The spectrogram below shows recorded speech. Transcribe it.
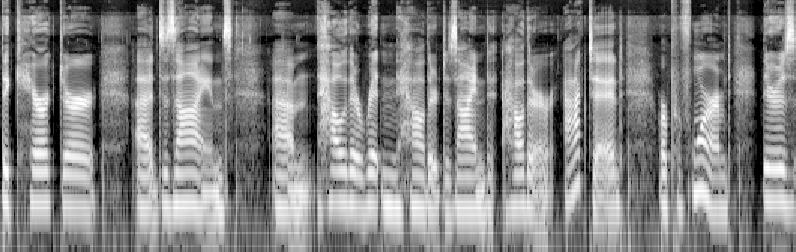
the character uh, designs, um, how they're written, how they're designed, how they're acted or performed, there's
